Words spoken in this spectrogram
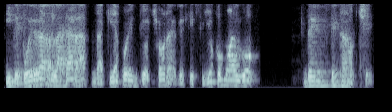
Y te puede dar la cara de aquí a 48 horas. Es decir, si yo como algo de esta noche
